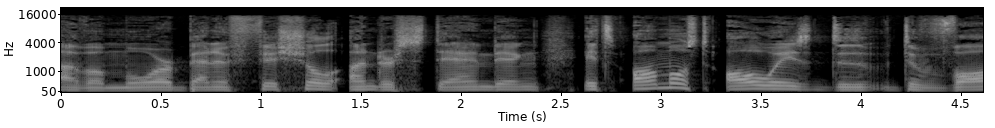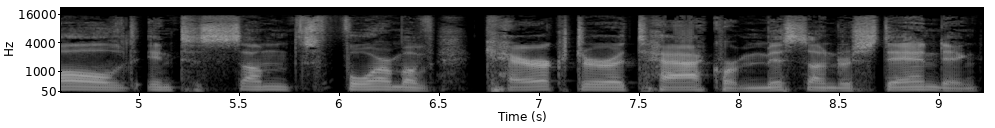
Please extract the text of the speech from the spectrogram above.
of a more beneficial understanding. It's almost always de- devolved into some form of character attack or misunderstanding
